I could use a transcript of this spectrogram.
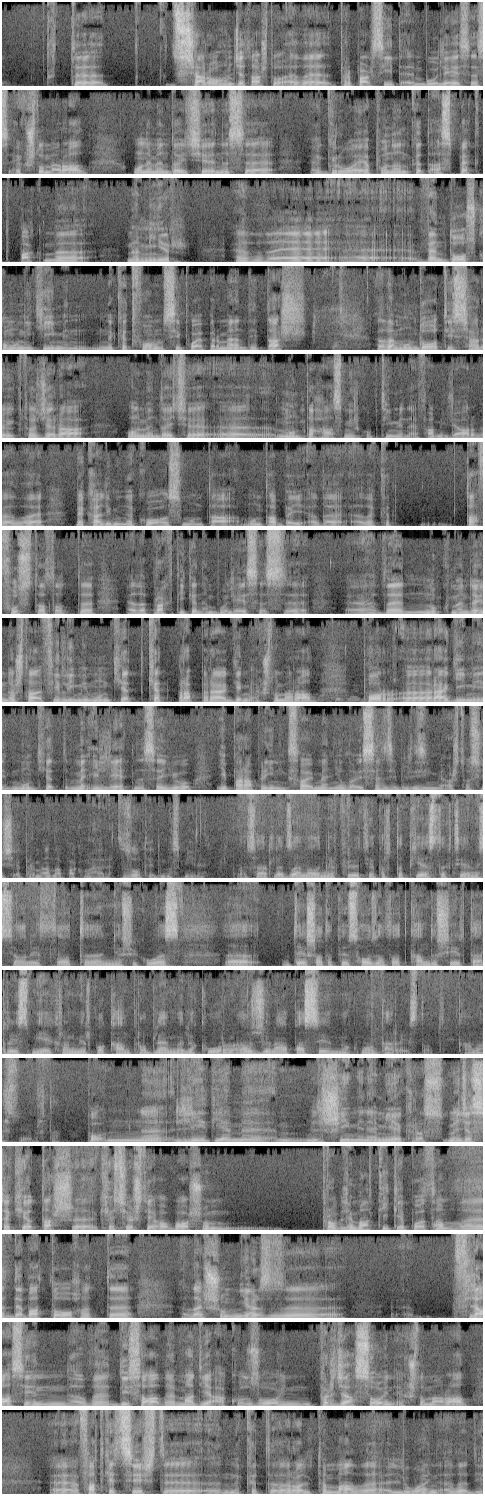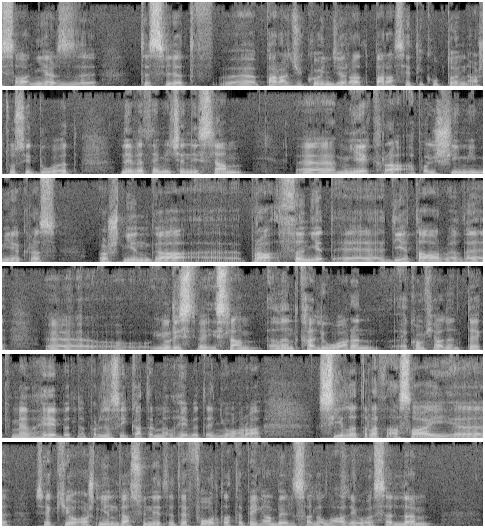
të sqarohen gjithashtu edhe përparësitë e mbulesës e kështu me radhë, unë mendoj që nëse gruaja punon këtë aspekt pak më më mirë dhe vendos komunikimin në këtë formë si po e përmendi tash dhe mundohet t'i sqarojë këto gjëra, Unë mendoj që mund ta has mirëkuptimin e familjarëve dhe me kalimin e kohës mund ta mund ta bëj edhe edhe këtë ta fus do thotë edhe praktikën e mbulesës dhe nuk mendoj ndoshta fillimi mund të jetë të ket prap reagim e kështu me radh, por reagimi mund të jetë më i lehtë nëse ju i paraprini kësaj me një lloj sensibilizimi ashtu siç e përmenda pak më herët. Zoti e di më së miri. Ta lexojmë edhe një pyetje për këtë pjesë të këtij emisioni, thotë një shikues, desha të pyes hoxhën thotë kam dëshirë ta rris mjekrën, mirëpo kam problem me lëkurën. A është gjynah pasi nuk mund ta rris thotë? Kam arsye për këtë. Po në lidhje me lëshimin e mjekrës, megjithëse kjo tash kjo çështje u bë shumë problematike, po e thom dhe debatohet dhe shumë njerëz flasin dhe disa edhe madje akuzojnë, përgjasojnë e kështu me radhë. Fatkeqësisht në këtë rol të madh luajnë edhe disa njerëz të cilët paragjykojnë gjërat para se t'i kuptojnë ashtu si duhet. Neve themi që në Islam mjekra apo lëshimi i mjekrës është një nga pra thëniet e dijetarëve dhe juristëve islam edhe në të kaluarën e kam fjalën tek medhhebet në përgjithësi katër medhhebet e njohura sillet rreth asaj se kjo është një nga synetet e forta të pejgamberit sallallahu alaihi wasallam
